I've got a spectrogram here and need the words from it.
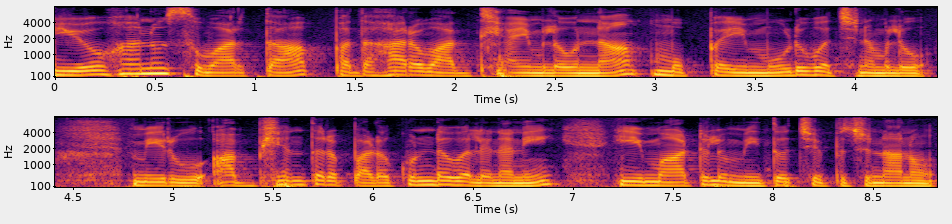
యోహాను స్వార్త పదహారవ అధ్యాయంలో ఉన్న ముప్పై మూడు వచనములు. మీరు అభ్యంతర పడకుండవలెనని ఈ మాటలు మీతో చెప్పుచున్నాను.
